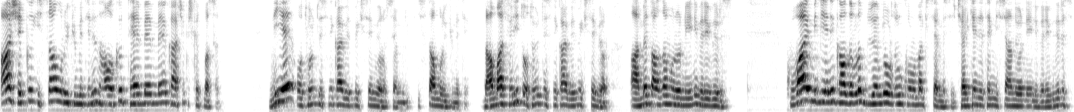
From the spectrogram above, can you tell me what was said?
A şıkkı İstanbul hükümetinin halkı TBMM'ye karşı kışkırtması. Niye? Otoritesini kaybetmek istemiyor İstanbul hükümeti. Damat Ferit otoritesini kaybetmek istemiyor. Ahmet Azamur örneğini verebiliriz. Kuvayi Milliye'nin kaldırılıp düzenli ordunun kurulmak istenmesi. Çerkez Ethem isyanı örneğini verebiliriz.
